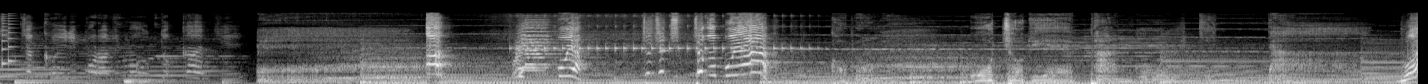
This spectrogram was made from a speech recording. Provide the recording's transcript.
진짜 그 일이 벌어지면 어떡하지? 아! 어, 뭐야? 저, 저, 저, 저거 뭐야? 거봉 5초 뒤에 방구. 뭐?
